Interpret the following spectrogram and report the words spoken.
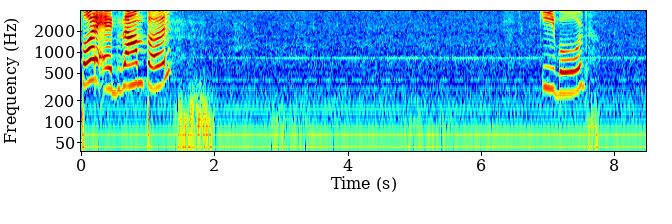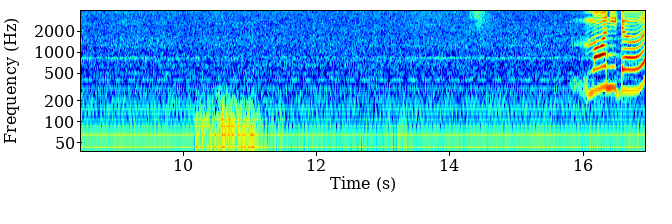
For example keyboard monitor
